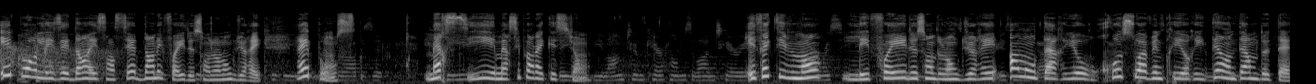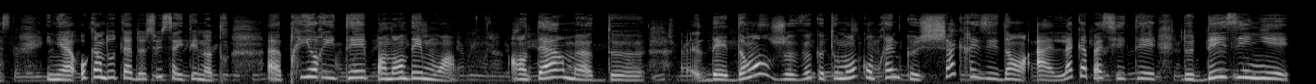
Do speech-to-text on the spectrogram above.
et pour les aidants essentiels dans les foyers de soins de longue durée? Réponse. Merci et merci pour la question. Effectivement, les foyers de soins de longue durée en Ontario reçoivent une priorité en termes de tests. Il n'y a aucun doute là-dessus, ça a été notre euh, priorité pendant des mois. En termes d'aidants, je veux que tout le monde comprenne que chaque résident a la capacité de désigner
